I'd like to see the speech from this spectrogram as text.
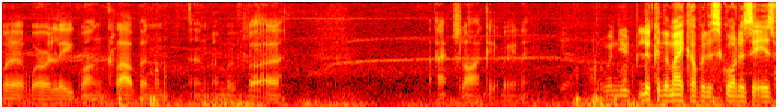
We're, we're a League One club, and, and, and we've got to act like it really when you look at the makeup of the squad as it is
